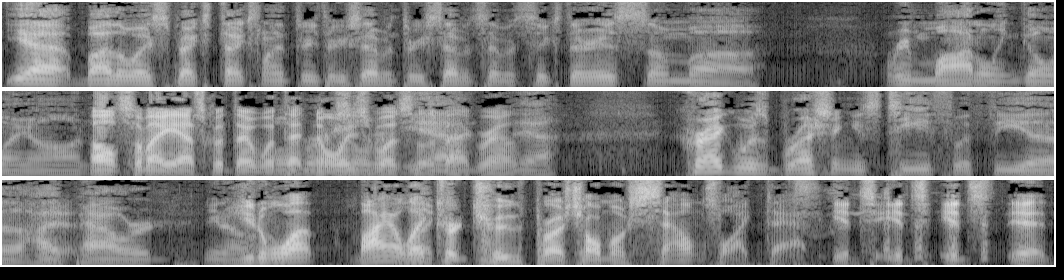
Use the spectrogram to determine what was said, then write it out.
Yeah. By the way, Specs text line three three seven three seven seven six. There is some uh, remodeling going on. Oh, somebody asked what that what that noise was in the background. Yeah. Craig was brushing his teeth with the uh, high powered. You know. You know what? My electric electric- toothbrush almost sounds like that. It's it's it's. It,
